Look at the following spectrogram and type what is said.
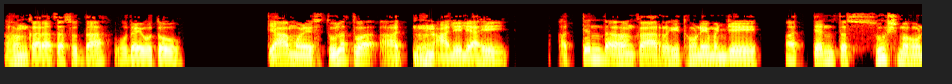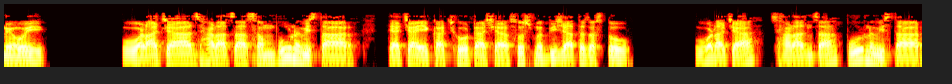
अहंकाराचा सुद्धा उदय होतो. त्यामुळे स्थूलत्व आलेले आहे. अत्यंत अहंकार रहित होणे म्हणजे अत्यंत सूक्ष्म होणे होय. वडाच्या झाडाचा संपूर्ण विस्तार त्याच्या एका छोट्याशा सूक्ष्म बीजातच असतो. वडाच्या झाडांचा पूर्ण विस्तार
